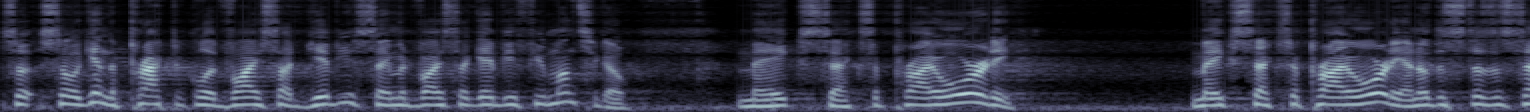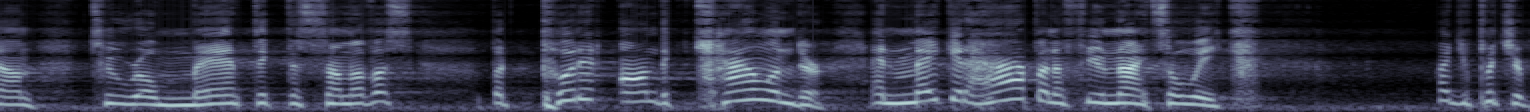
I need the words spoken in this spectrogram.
So, so again, the practical advice I'd give you, same advice I gave you a few months ago make sex a priority make sex a priority. I know this doesn't sound too romantic to some of us, but put it on the calendar and make it happen a few nights a week. You put your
